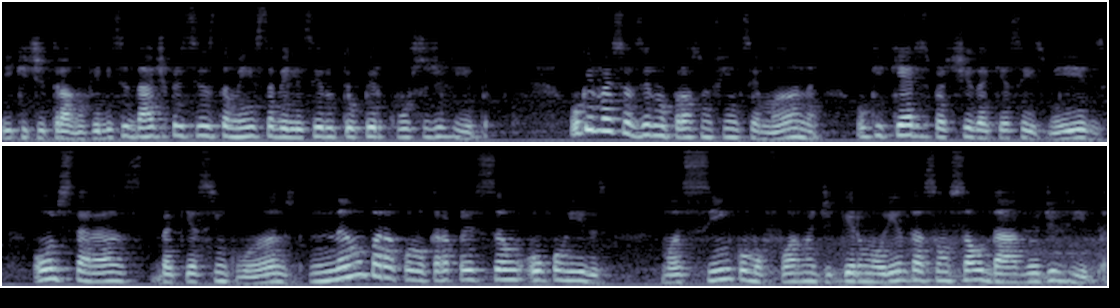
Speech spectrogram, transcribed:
e que te tragam felicidade, precisa também estabelecer o teu percurso de vida. O que vais fazer no próximo fim de semana? O que queres para ti daqui a seis meses? Onde estarás daqui a cinco anos? Não para colocar pressão ou corridas, mas sim como forma de ter uma orientação saudável de vida.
